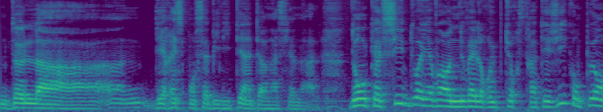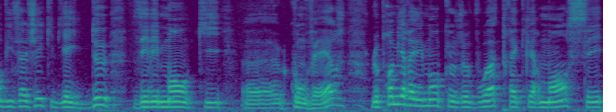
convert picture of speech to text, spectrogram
de la, des responsabilités internationales. Donc, s'il doit y avoir une nouvelle rupture stratégique, on peut envisager qu'il y ait deux éléments qui euh, convergent. Le premier élément que je vois très clairement, c'est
